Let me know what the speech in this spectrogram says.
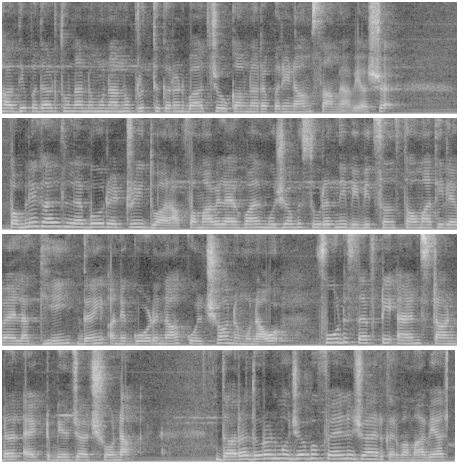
ખાદ્ય પદાર્થોના નમૂનાનું પૃથ્થકરણ બાદ ચોંકાવનારા પરિણામ સામે આવ્યા છે. પબ્લિક હેલ્થ લેબોરેટરી દ્વારા આપવામાં આવેલા અહેવાલ મુજબ સુરતની વિવિધ સંસ્થાઓમાંથી લેવાયેલા ઘી, દહીં અને ગોળના કુલ છ નમૂનાઓ food safety and standard act બે હજાર છના ધારાધોરણ મુજબ ફેલ જાહેર કરવામાં આવ્યા છે.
